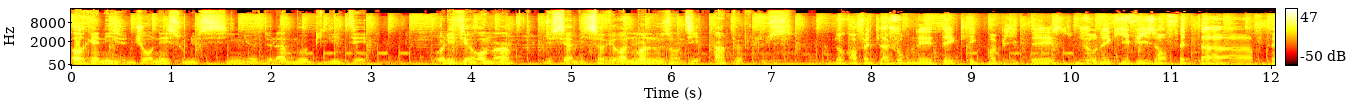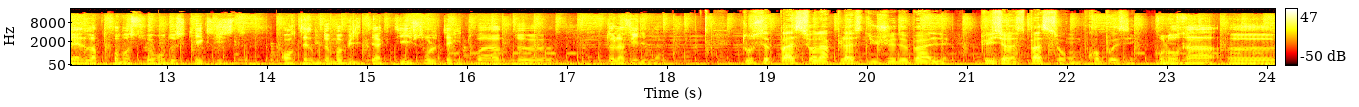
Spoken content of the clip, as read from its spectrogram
organise une journée sous le signe de la mobilité. Olivier Romain, du service environnement, nous en dit un peu plus. Donc en fait, la journée Déclic Mobilité, c'est une journée qui vise en fait à faire la promotion de ce qui existe en termes de mobilité active sur le territoire de, de la ville. Tout se passe sur la place du jeu de balle. Plusieurs espaces seront proposés. On aura euh,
